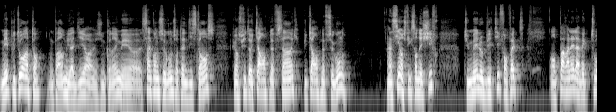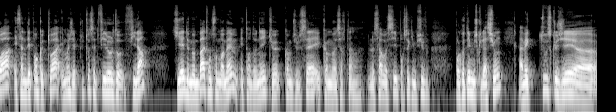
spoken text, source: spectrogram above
mais plutôt un temps. Donc par exemple, il va dire, j'ai une connerie, mais 50 secondes sur telle distance, puis ensuite 49,5, puis 49 secondes. Ainsi, en se fixant des chiffres, tu mets l'objectif en fait en parallèle avec toi et ça ne dépend que de toi. Et moi, j'ai plutôt cette philosophie-là qui est de me battre contre moi-même, étant donné que, comme tu le sais et comme certains le savent aussi, pour ceux qui me suivent pour le côté musculation, avec tout ce que j'ai euh,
